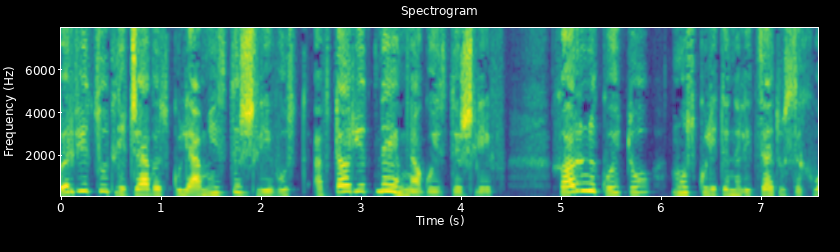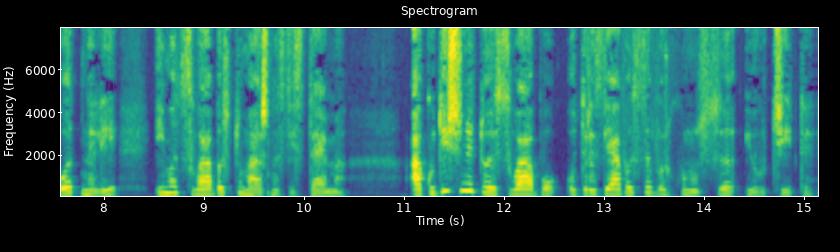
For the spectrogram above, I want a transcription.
Първият се отличава с голяма издържливост, а вторият не е много издържлив. Хора, на които мускулите на лицето са хлътнали, имат слаба стомашна система. Ако дишането е слабо, отразява се върху носа и очите.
